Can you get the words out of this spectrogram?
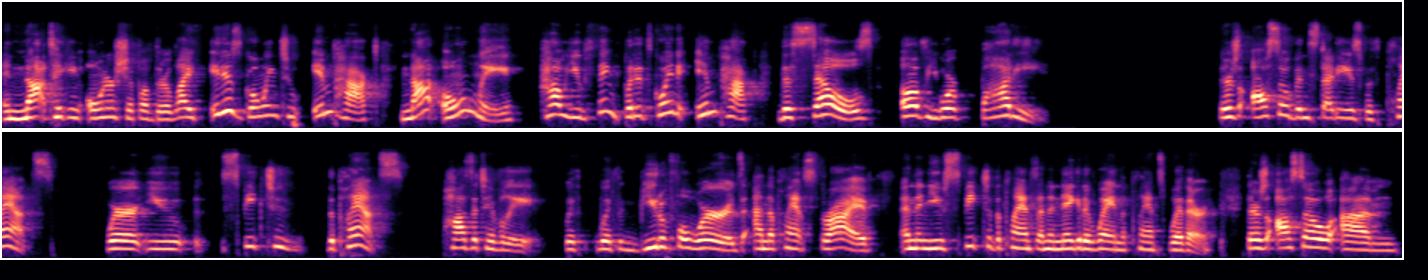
and not taking ownership of their life, it is going to impact not only how you think, but it's going to impact the cells of your body. There's also been studies with plants where you speak to the plants positively with with beautiful words and the plants thrive. And then you speak to the plants in a negative way and the plants wither. There's also um,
